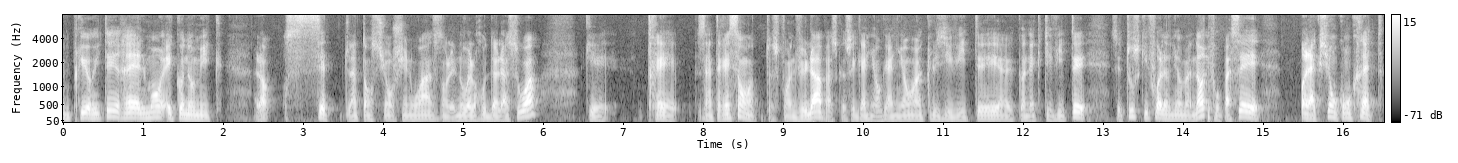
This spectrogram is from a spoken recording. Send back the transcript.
une priorité réellement économique. Alors c'est l'intention chinoise dans les nouvelles routes de la soie, qui est très intéressante de ce point de vue-là, parce que c'est gagnant-gagnant, inclusivité, euh, connectivité, c'est tout ce qu'il faut à l'avenir maintenant. Il faut passer à l'action concrète.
